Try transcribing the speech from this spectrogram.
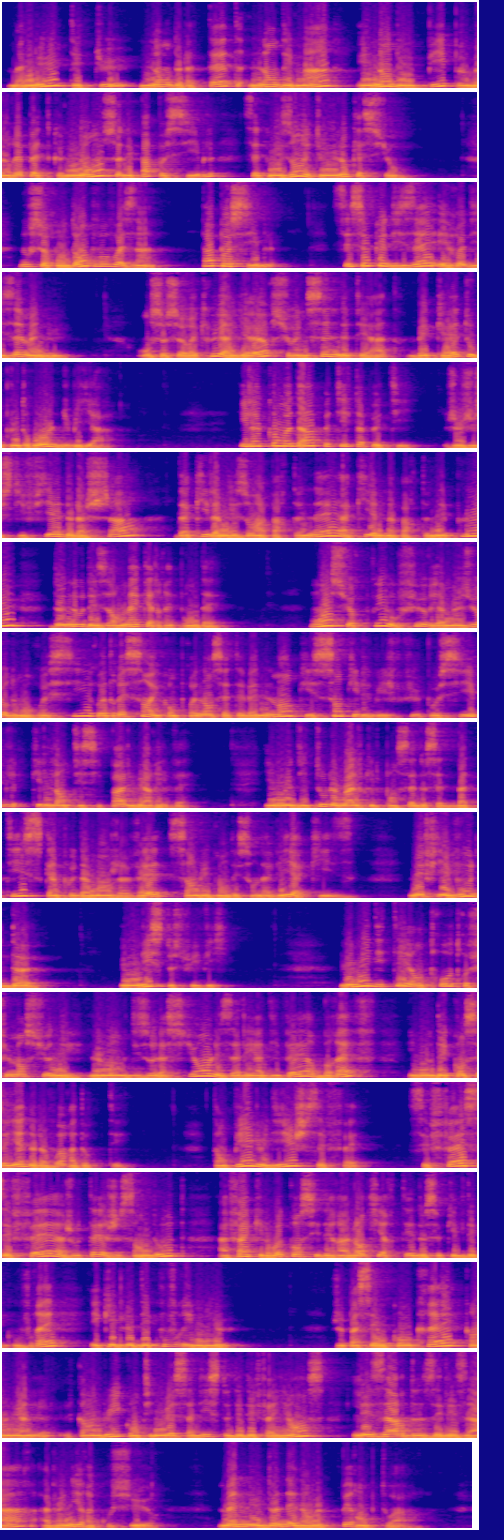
Manu, têtu, nom de la tête, nom des mains et nom d'une pipe me répète que non, ce n'est pas possible, cette maison est une location. Nous serons donc vos voisins. Pas possible. C'est ce que disait et redisait Manu. On se serait cru ailleurs sur une scène de théâtre, Beckett ou plus drôle du billard. Il accommoda petit à petit. Je justifiais de l'achat, d'à qui la maison appartenait, à qui elle n'appartenait plus, de nous désormais qu'elle répondait. Moins surpris au fur et à mesure de mon récit, redressant et comprenant cet événement qui, sans qu'il lui fût possible qu'il l'anticipât, lui arrivait. Il me dit tout le mal qu'il pensait de cette bâtisse qu'imprudemment j'avais, sans lui demander son avis, acquise. Méfiez-vous de. Une liste suivie. L'humidité, entre autres, fut mentionnée, le manque d'isolation, les aléas divers, bref, il nous déconseillait de l'avoir adopté. Tant pis, lui dis-je, c'est fait. C'est fait, c'est fait, ajoutai-je sans doute, afin qu'il reconsidérât l'entièreté de ce qu'il découvrait et qu'il le découvrît mieux. Je passais au concret quand lui, quand lui continuait sa liste des défaillances, lézardes et lézards à venir à coup sûr. Manu donnait dans le péremptoire.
